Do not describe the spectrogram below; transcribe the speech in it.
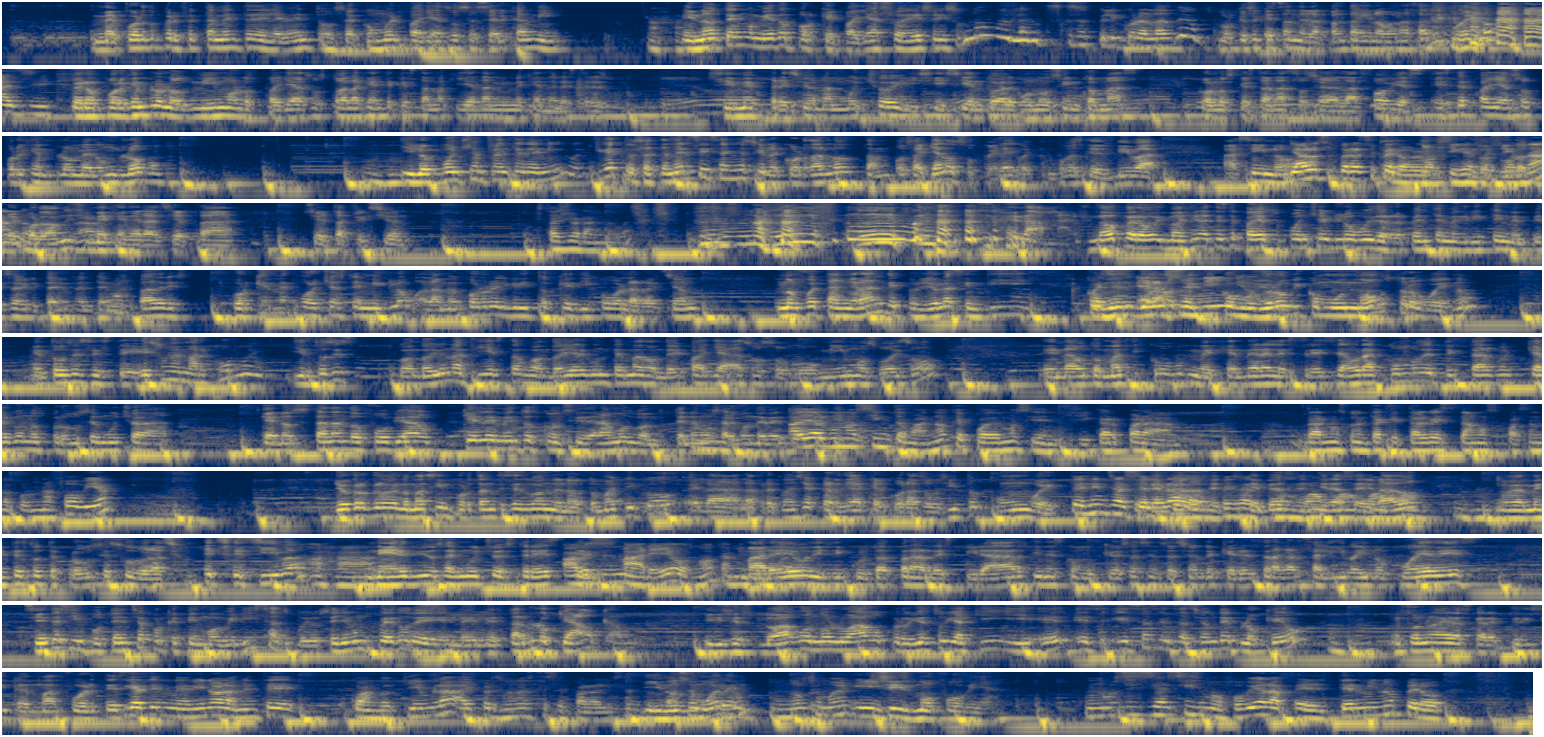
me acuerdo perfectamente del evento, o sea, cómo el payaso se acerca a mí. Ajá. Y no tengo miedo porque el payaso eso hizo, no, pues la es que esas películas las veo, pues porque sé que están en la pantalla y no van a salir, bueno. sí. Pero por ejemplo, los mimos, los payasos, toda la gente que está maquillada a mí me genera estrés, güey. Sí me presiona mucho y sí siento algunos síntomas con los que están asociadas las fobias. Este payaso, por ejemplo, me da un globo Y lo poncha enfrente de mí, güey. Fíjate, o sea, tener seis años y recordarlo, o sea, ya lo superé, güey. Tampoco es que viva así, ¿no? Ya lo superaste, pero lo sigues Lo sigo recordando. recordando y sí me genera cierta, cierta fricción. Estás llorando, güey. no, no, pero imagínate, este payaso poncha el globo y de repente me grita y me empieza a gritar enfrente de mis padres. ¿Por qué me ponchaste mi globo? A lo mejor el grito que dijo o la reacción no fue tan grande, pero yo la sentí. Pues yo lo sentí niño. como, yo lo vi como un monstruo, güey, ¿no? Entonces, este, eso me marcó, güey. Y entonces, cuando hay una fiesta, cuando hay algún tema donde hay payasos o, o mimos o eso, en automático me genera el estrés. Ahora, ¿cómo detectar güey, que algo nos produce mucha que nos está dando fobia, qué elementos consideramos cuando tenemos algún evento. Hay algunos tipo? síntomas, ¿no? Que podemos identificar para darnos cuenta que tal vez estamos pasando por una fobia. Yo creo que uno de los más importantes es cuando en automático eh, la, la frecuencia cardíaca, el corazoncito, pum, güey. Te sientes Te acelerado. empiezas a- te empiezas a sentir acelerado. Obviamente esto te produce sudoración excesiva, Ajá. nervios, hay mucho estrés, A veces mareos, ¿no? También. mareo, dificultad para respirar, tienes como que esa sensación de querer tragar saliva y no puedes. Sientes impotencia porque te inmovilizas, güey. O sea, llega un pedo de, Sí. de- de estar bloqueado, cabrón. Y dices, lo hago, no lo hago, pero yo estoy aquí. Y es, es- esa sensación de bloqueo Ujú. es una de las características más fuertes. Fíjate, me vino a la mente cuando tiembla, hay personas que se paralizan. Y no se mueven. ¿no? No se mueven. Y Sismofobia. no sé si sea sismofobia la- el término, pero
